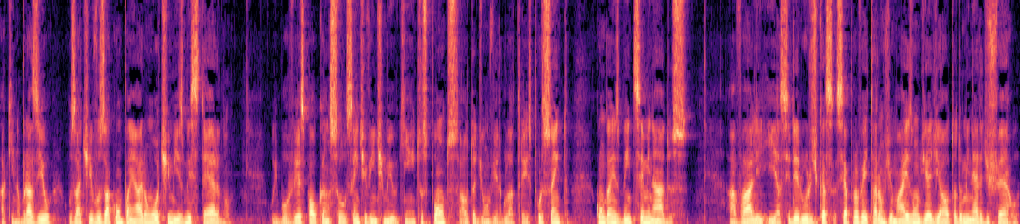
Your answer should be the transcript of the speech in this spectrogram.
Aqui no Brasil, os ativos acompanharam o otimismo externo. O Ibovespa alcançou 120.500 pontos, alta de 1,3%, com ganhos bem disseminados. A Vale e as siderúrgicas se aproveitaram de mais um dia de alta do minério de ferro,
